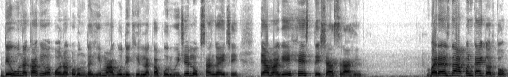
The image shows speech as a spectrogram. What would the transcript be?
देऊ नका किंवा कोणाकडून दही मागू देखील नका. पूर्वीचे लोक सांगायचे त्यामागे हेच ते शास्त्र आहे. बऱ्याचदा आपण काय करतो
